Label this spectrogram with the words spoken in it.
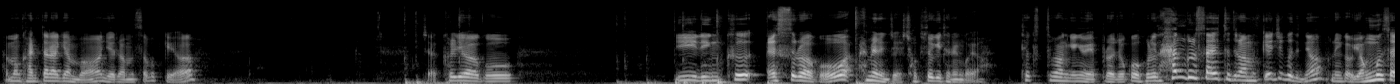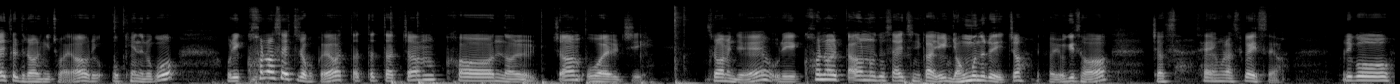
한번 간단하게 한번 얘를 한번 써볼게요. 자, clear하고 elinks로 하고 하면 이제 접속이 되는 거예요. 텍스트 환경이 웹브라우저고 그래서 한글 사이트 들어가면 깨지거든요. 그러니까 영문 사이트를 들어가는 게 좋아요. 그리고 오케이 누르고 우리 커널 사이트 들어볼까요? 따따따.kernel.org 들어가면 이제 우리 커널 다운로드 사이트니까 여기 영문으로 돼 있죠. 그래서 여기서 제가 사용을 할 수가 있어요. 그리고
